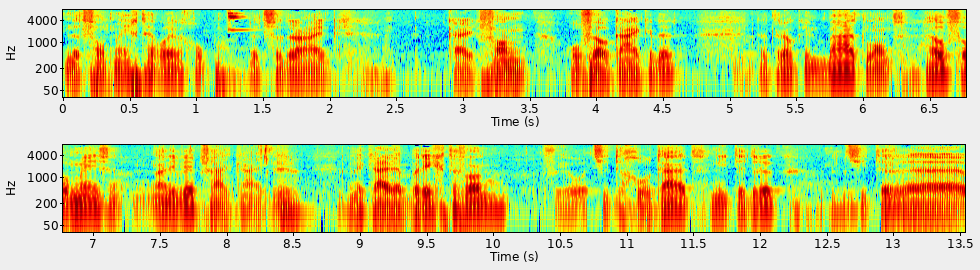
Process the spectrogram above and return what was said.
en dat valt me echt heel erg op. Dat zodra ik kijk van hoeveel kijken er. Dat er ook in het buitenland heel veel mensen naar die website kijken. Ja. En dan krijg je berichten van. van joh, het ziet er goed uit, niet te druk. Het ziet er eh,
